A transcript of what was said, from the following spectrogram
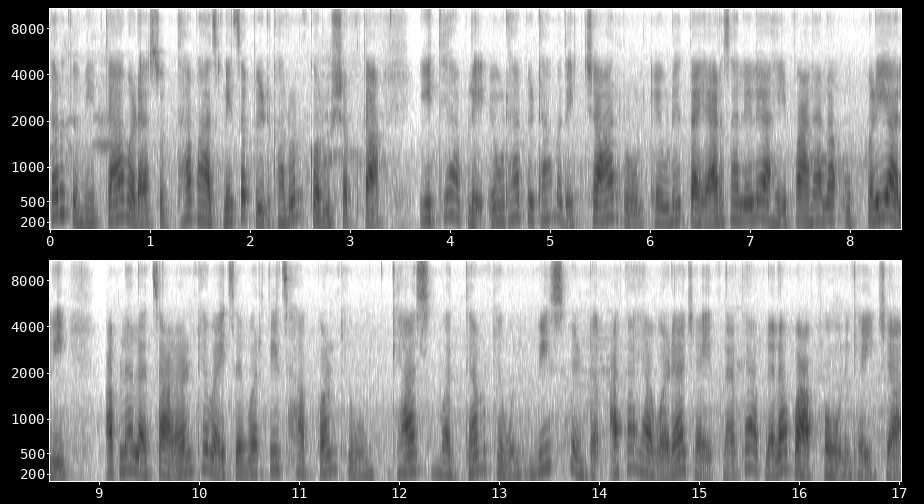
तर तुम्ही त्या वड्या सुद्धा भाजणीचं पीठ घालून करू शकता. इथे आपले एवढ्या पिठामध्ये चार रोल एवढे तयार झालेले आहे. पानाला उकळी आली आपल्याला चाळण ठेवायचं वरती झाकण ठेवून घ्यास मध्यम ठेवून वीस मिनटं. आता ह्या वड्या ज्या आहेत ना त्या आपल्याला वाफवून घ्यायच्या.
